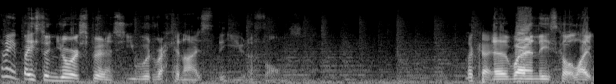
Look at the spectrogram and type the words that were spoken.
I think based on your experience, you would recognise the uniforms. Okay. uh, wearing these sort of like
